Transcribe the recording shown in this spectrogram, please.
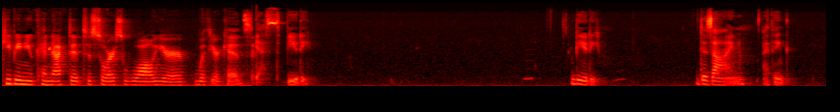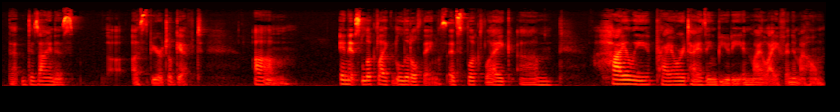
keeping you connected to source while you're with your kids. Yes, beauty. Beauty. Design. I think that design is a spiritual gift. Um, and it's looked like little things. It's looked like um, highly prioritizing beauty in my life and in my home.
